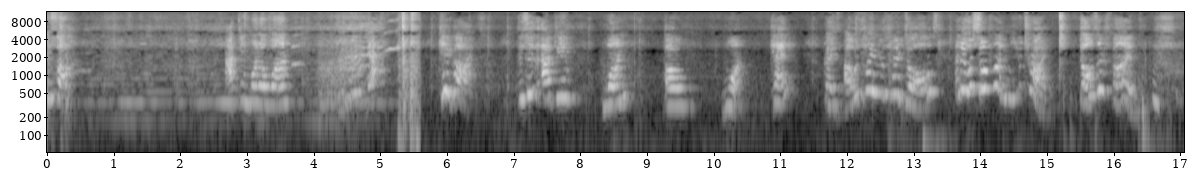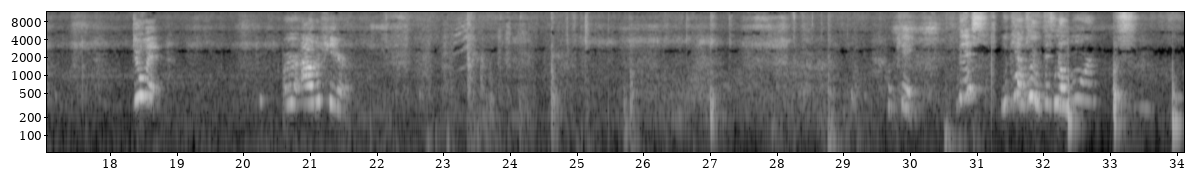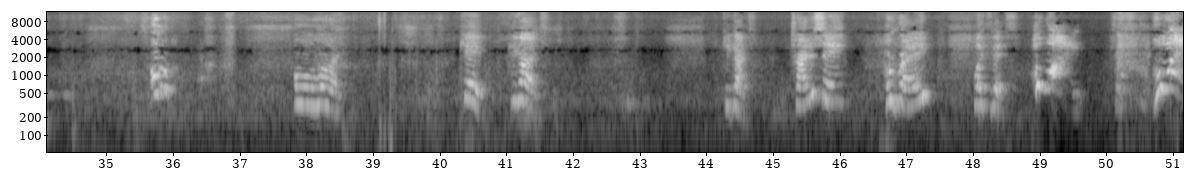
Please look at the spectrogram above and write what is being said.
For acting 101? Yeah. Okay, guys, this is acting 101. Okay? Guys, I was playing with my dolls, and it was so fun. You try. Dolls are fun. Do it. Or you're out of here. Okay. This, you can't play with this no more. Oh! Oh my. Okay, okay guys. Okay guys, try to say hooray like this. Hawaii! Say, hooray!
